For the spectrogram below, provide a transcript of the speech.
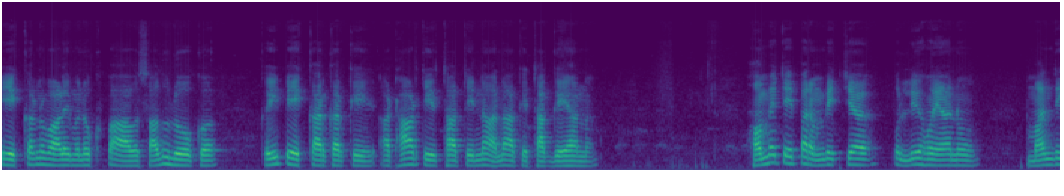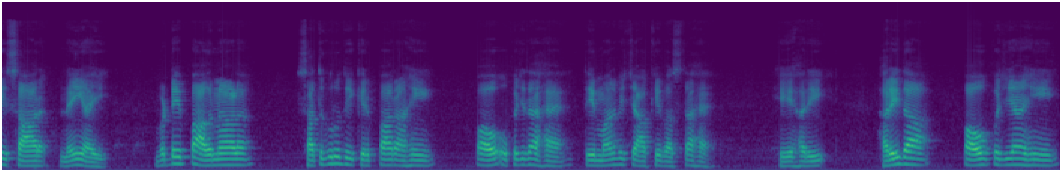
ਭੇਖ ਕਰਨ ਵਾਲੇ ਮਨੁੱਖ ਭਾਵ ਸਾਧੂ ਲੋਕ ਕਈ ਭੇਖ ਕਰ ਕਰਕੇ 68 ਤੀਰਥਾਂ ਤੇ ਨਹਾ ਨਹਾ ਕੇ ਥੱਕ ਗਏ ਹਨ। ਹਉਮੈ ਤੇ ਭਰਮ ਵਿੱਚ ਭੁੱਲੇ ਹੋਇਆਂ ਨੂੰ ਮਨ ਦੀ ਸਾਰ ਨਹੀਂ ਆਈ। ਵੱਡੇ ਭਾਗ ਨਾਲ ਸਤਿਗੁਰੂ ਦੀ ਕਿਰਪਾ ਰਾਹੀਂ ਭਾਉ ਉਪਜਦਾ ਹੈ ਤੇ ਮਨ ਵਿੱਚ ਆ ਕੇ ਵਸਦਾ ਹੈ। हे ਹਰੀ ਹਰੀ ਦਾ ਭਾਉ ਉਪਜਿਆ ਹੀ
